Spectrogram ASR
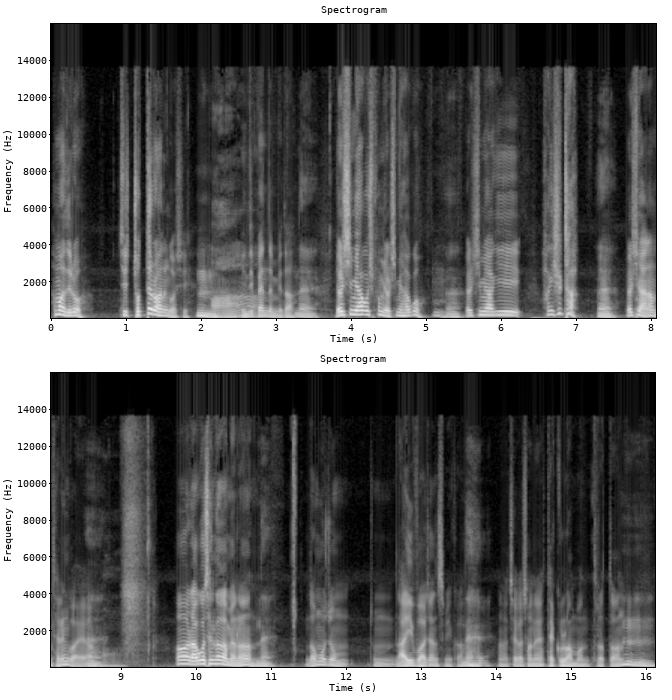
한마디로 지 좆대로 하는 것이 음. 아. 인디 밴드입니다. 네. 열심히 하고 싶으면 열심히 하고 네. 열심히 하기 하기 싫다. 네. 열심히 안 하면 되는 거예요. 네. 어라고 생각하면은 네. 너무 좀좀 나이브하지 않습니까? 네. 어, 제가 전에 댓글로 한번 들었던 음.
